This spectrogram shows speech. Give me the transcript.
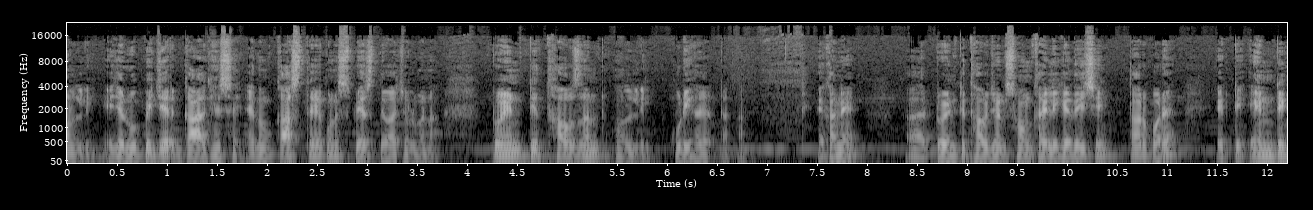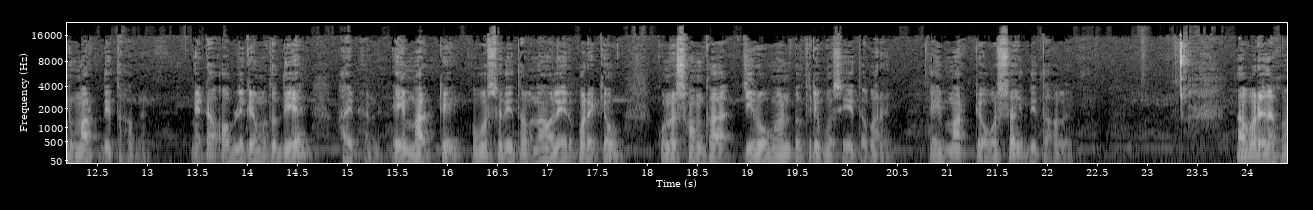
অনলি এই যে রুপিজের গা ঘেঁষে, একদম কাছ থেকে কোনো স্পেস দেওয়া চলবে না। টোয়েন্টি থাউজেন্ড অনলি কুড়ি হাজার টাকা। এখানে টোয়েন্টি থাউজেন্ড সংখ্যায় লিখে দিয়েছি, তারপরে একটি এন্ডিং মার্ক দিতে হবে। এটা অবলিকের মতো দিয়ে হাইফেন এই মার্কটি অবশ্যই দিতে হবে না হলে এরপরে কেউ কোনো সংখ্যা জিরো ওয়ান টু থ্রি বসিয়ে দিতে পারে। এই মার্কটি অবশ্যই দিতে হবে। তারপরে দেখো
